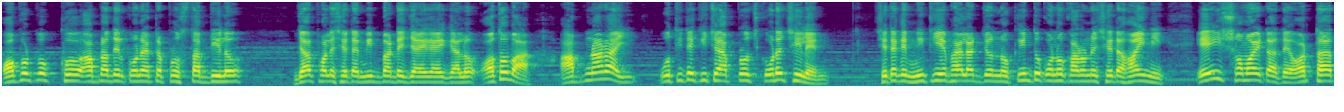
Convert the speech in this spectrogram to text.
অপরপক্ষ আপনাদের কোনো একটা প্রস্তাব দিল, যার ফলে সেটা মিটমাটের জায়গায় গেল, অথবা আপনারাই অতীতে কিছু অ্যাপ্রোচ করেছিলেন, সেটাকে মিটিয়ে ফেলার জন্য, কিন্তু কোনো কারণে সেটা হয়নি। এই সময়টাতে, অর্থাৎ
